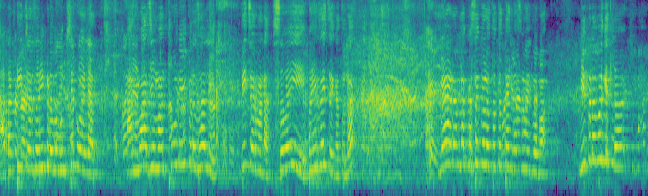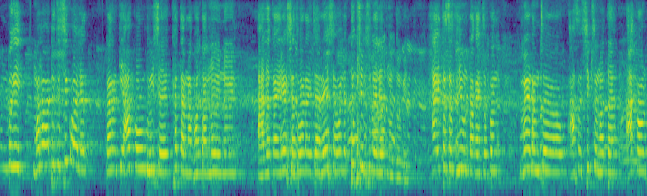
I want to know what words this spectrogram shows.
आता टीचर जर इकडे बघून शिकवायल्यात आणि माझी मान थोडी इकडे झाली. टीचर म्हणतात सवयी बाहेर जायचंय का तुला? मॅडमला कसं कळत होतं त्यांनाच माहीत बाबा. मी इकडे बघितलं मागून बघित मला वाटायचं शिकवायल्यात कारण की अकाउंट विषय खतरनाक होता नवीन नवीन आलं काय रेषात ओढायच्या रेषावाल्या तपशील सुद्धा लिहित नव्हतो मी. हाय तसंच लिहून टाकायचं पण मॅडमचं असं शिक्षण होतं. अकाउंट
